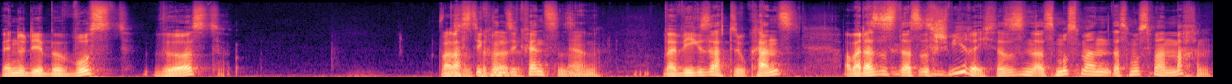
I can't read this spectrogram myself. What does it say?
wenn du dir bewusst wirst, was, es die bedeutet. Konsequenzen Ja. sind. Weil, wie gesagt, du kannst, aber das ist, das ist schwierig. Das, ist, das, muss man, das muss man machen.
